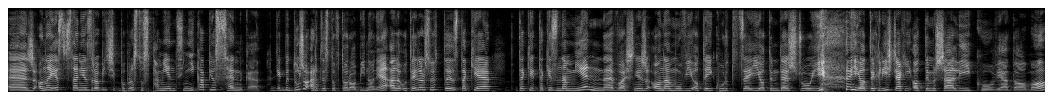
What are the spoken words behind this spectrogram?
E, że ona jest w stanie zrobić po prostu z pamiętnika piosenkę. Jakby dużo artystów to robi, no nie? Ale u Taylor Swift to jest takie takie, takie znamienne właśnie, że ona mówi o tej kurtce i o tym deszczu i, i o tych liściach i o tym szaliku, wiadomo.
